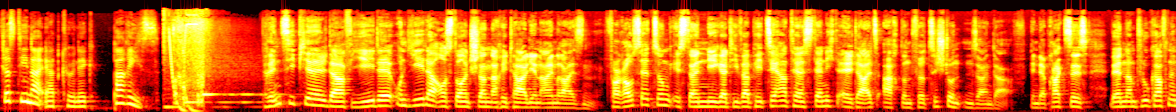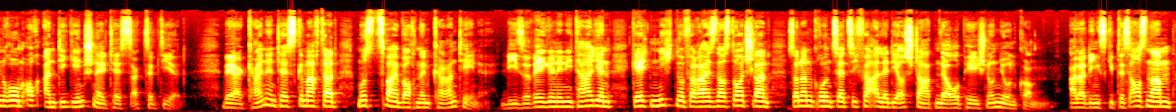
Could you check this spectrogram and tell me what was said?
Christina Erdkönig, Paris. Prinzipiell darf jede und jeder aus Deutschland nach Italien einreisen. Voraussetzung ist ein negativer PCR-Test, der nicht älter als 48 Stunden sein darf. In der Praxis werden am Flughafen in Rom auch Antigen-Schnelltests akzeptiert. Wer keinen Test gemacht hat, muss zwei Wochen in Quarantäne. Diese Regeln in Italien gelten nicht nur für Reisen aus Deutschland, sondern grundsätzlich für alle, die aus Staaten der Europäischen Union kommen. Allerdings gibt es Ausnahmen,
